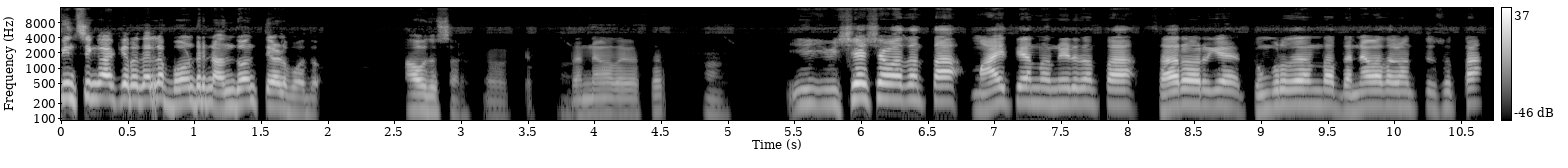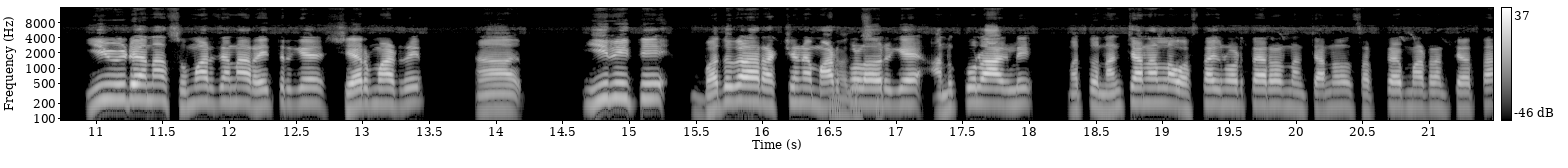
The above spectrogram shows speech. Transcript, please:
ಫಿನ್ಸಿಂಗ್ ಹಾಕಿರೋದೆಲ್ಲ ಬೌಂಡ್ರಿ ನಂದು ಅಂತ ಹೇಳ್ಬೋದು. ಹೌದು ಸರ್. ಧನ್ಯವಾದಗಳು ಸರ್ ಈ ವಿಶೇಷವಾದಂತ ಮಾಹಿತಿಯನ್ನು ನೀಡಿದಂತ ಸರ್ ಅವರಿಗೆ ತುಂಬುವುದರಿಂದ ಧನ್ಯವಾದಗಳನ್ನು ತಿಳಿಸುತ್ತಾ ಈ ವಿಡಿಯೋನ ಸುಮಾರು ಜನ ರೈತರಿಗೆ ಶೇರ್ ಮಾಡ್ರಿ. ಆ ಈ ರೀತಿ ಬದುಗಳ ರಕ್ಷಣೆ ಮಾಡ್ಕೊಳ್ಳೋರಿಗೆ ಅನುಕೂಲ ಆಗ್ಲಿ. ಮತ್ತು ನನ್ನ ಚಾನಲ್ನ ಹೊಸದಾಗಿ ನೋಡ್ತಾ ಇರೋ ನನ್ನ ಚಾನಲ್ ಸಬ್ಸ್ಕ್ರೈಬ್ ಮಾಡ್ರಿ ಅಂತ ಹೇಳ್ತಾ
